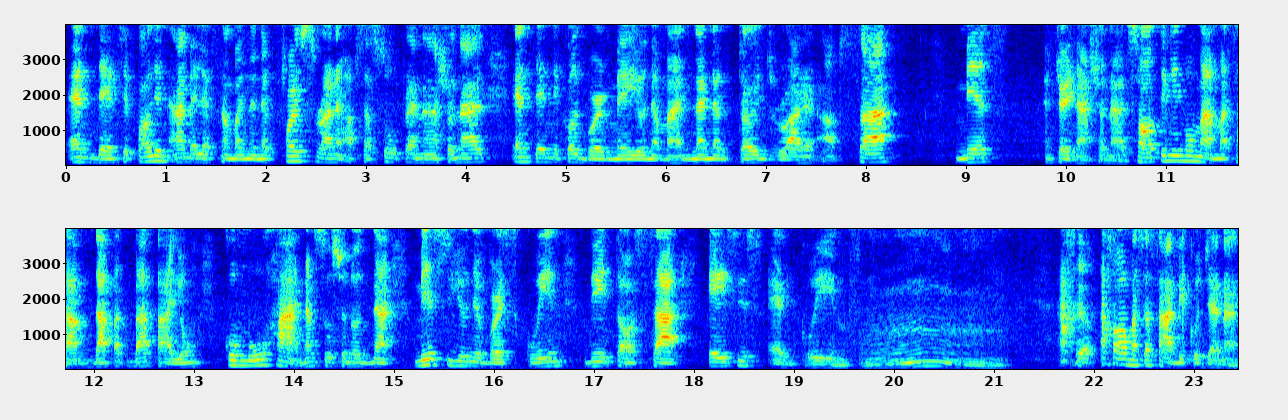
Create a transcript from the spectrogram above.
And then si Pauline Amelex naman na nag-first runner-up sa Supranational. And then Nicole Bormeo naman na nag-third runner-up sa Miss International. So, tingin mo Mama Sam, dapat ba tayong kumuha ng susunod na Miss Universe Queen dito sa Aces and Queens? Mm. Ako, ako masasabi ko dyan ah.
